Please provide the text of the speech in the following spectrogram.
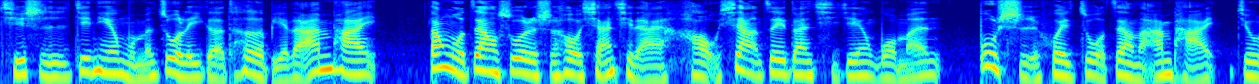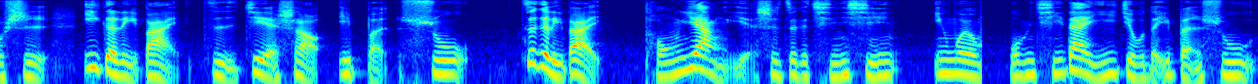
其实今天我们做了一个特别的安排。当我这样说的时候，想起来好像这段期间我们不时会做这样的安排，就是一个礼拜只介绍一本书。这个礼拜同样也是这个情形，因为我们期待已久的一本书。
